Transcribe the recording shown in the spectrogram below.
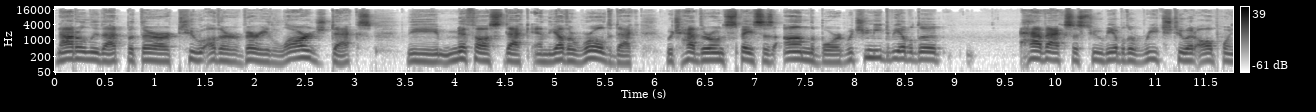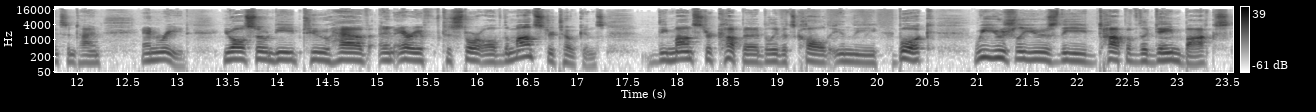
Not only that, but there are two other very large decks the Mythos deck and the Other World deck, which have their own spaces on the board, which you need to be able to have access to, be able to reach to at all points in time and read. You also need to have an area to store all of the monster tokens. The Monster Cup, I believe it's called in the book, we usually use the top of the game box.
